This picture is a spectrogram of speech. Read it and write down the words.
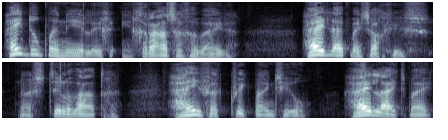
Hij doet mij neerliggen in grazige weiden. Hij leidt mij zachtjes naar stille wateren. Hij verkwikt mijn ziel. Hij leidt mij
